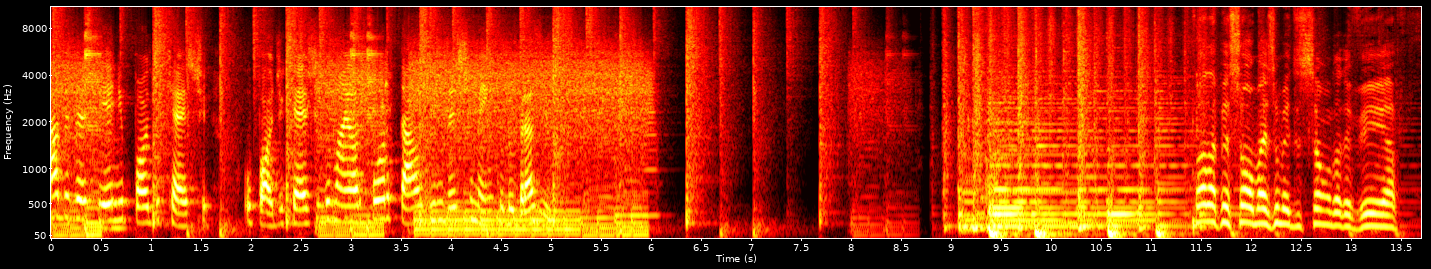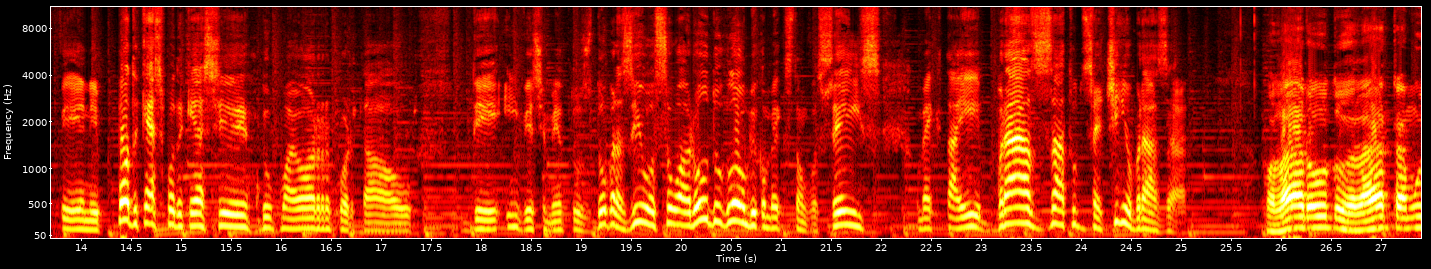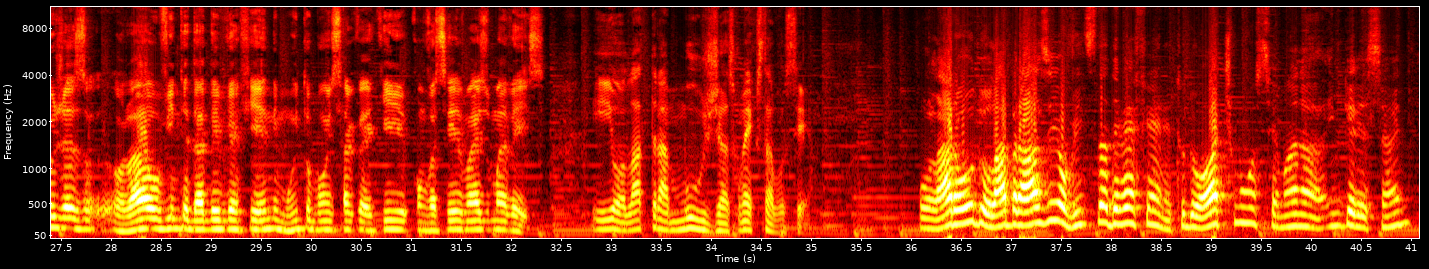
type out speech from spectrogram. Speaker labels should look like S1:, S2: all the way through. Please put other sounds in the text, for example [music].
S1: ADVFN Podcast, o podcast do maior portal de investimento do Brasil.
S2: Fala pessoal, mais uma edição da DVFN Podcast, podcast do maior portal de investimentos do Brasil. Eu sou o Haroldo Glombe, como é que estão vocês? Como é que tá aí? Brasa, tudo certinho, Brasa?
S3: Olá, Haroldo. Olá, Tramujas. Olá, ouvinte da DVFN. Muito bom estar aqui com vocês mais uma vez.
S2: E olá, Tramujas. Como é que está você?
S4: Olá, Haroldo. Olá, Brasa e ouvintes da DVFN. Tudo ótimo, semana interessante.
